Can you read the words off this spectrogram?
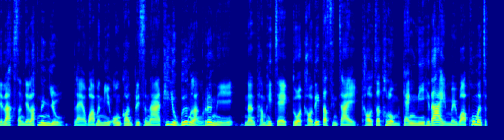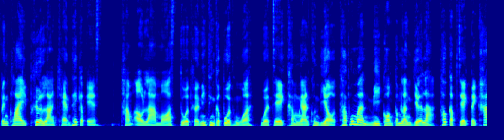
ญลักษณ์สัญลักษณ์หนึ่งอยู่ แปลว่ามันมีองค์กรปริศนาที่อยู่เบื้องหลังเรื่องนี้ นั่นทำให้เจคตัวเขาได้ตัดสินใจ เขาจะถล่มแก๊งนี้ให้ได้ ไม่ว่าพวกมันจะเป็นใครเพื่อล้างแค้นให้กับเอส ทำเอาลามอสตัวเธอนี่ถึงกระปวดหัวว่าเจคทำงานคนเดียว ถ้าพวกมันมีกองกำลังเยอะล่ะ เท่ากับเจคไปฆ่า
